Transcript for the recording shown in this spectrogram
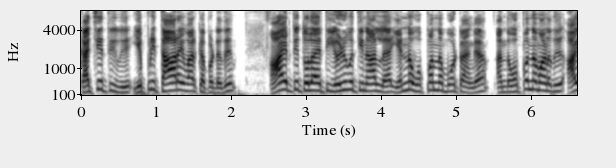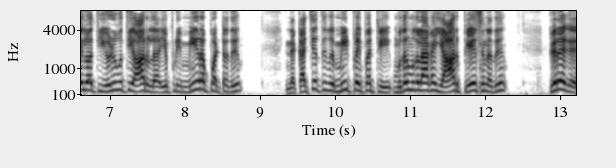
கச்சத்தீவு எப்படி தாரை வார்க்கப்பட்டது? ஆயிரத்தி தொள்ளாயிரத்தி எழுபத்தி நாலில் என்ன ஒப்பந்தம் போட்டாங்க? அந்த ஒப்பந்தமானது ஆயிரத்தி தொள்ளாயிரத்தி எழுபத்தி ஆறில் எப்படி மீறப்பட்டது? இந்த கச்சத்தீவு மீட்பை பற்றி முதன் முதலாக யார் பேசினது? பிறகு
